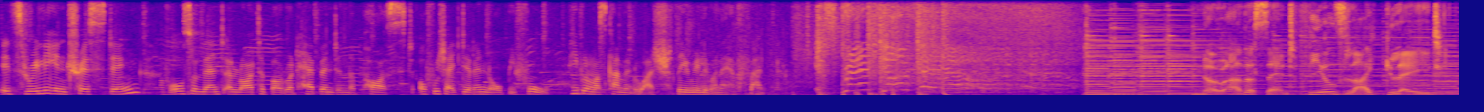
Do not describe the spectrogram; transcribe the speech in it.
it's really interesting. I've also learned a lot about what happened in the past, of which I didn't know before. People must come and watch. They really want to have fun. No other scent feels like Glade.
